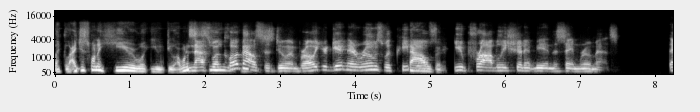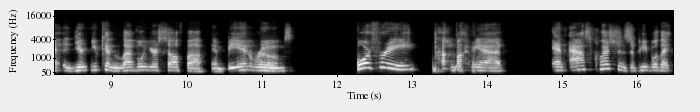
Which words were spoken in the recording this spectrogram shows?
Like, I just want to hear what you do. I want And to. that's what Clubhouse is doing, bro. You're getting in rooms with people Thousand. you probably shouldn't be in the same room as. That you you can level yourself up and be in rooms for free, might me add, and ask questions to people that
